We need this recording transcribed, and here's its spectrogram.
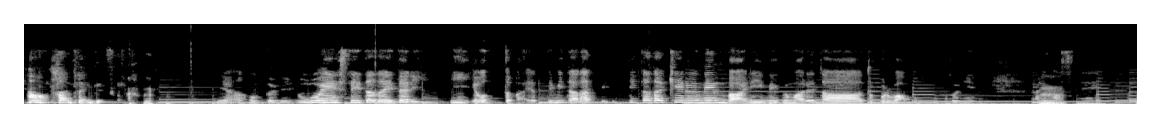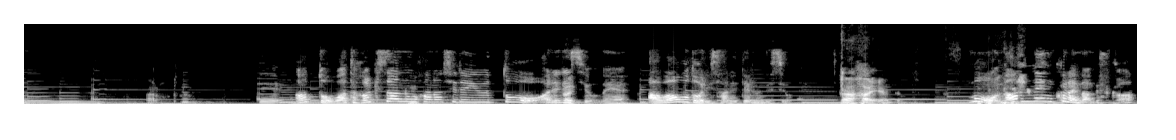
今も変わんないんですけど。いや、本当に応援していただいたり、いいよとかやってみたらって言っていただけるメンバーに恵まれたところはもう本当にありますね。うんなるほど。で、あとは高木さんのお話で言うと、あれですよね。阿波踊りされてるんですよね。あ、はい、やってます。もう何年くらいなんですか？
